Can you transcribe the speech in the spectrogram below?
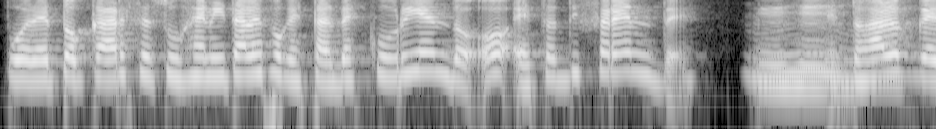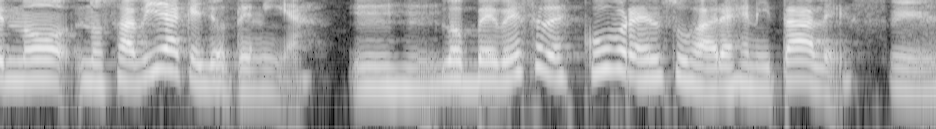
puede tocarse sus genitales porque están descubriendo, oh, esto es diferente. Esto es algo que no, no sabía que yo tenía. Los bebés se descubren sus áreas genitales. Sí.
